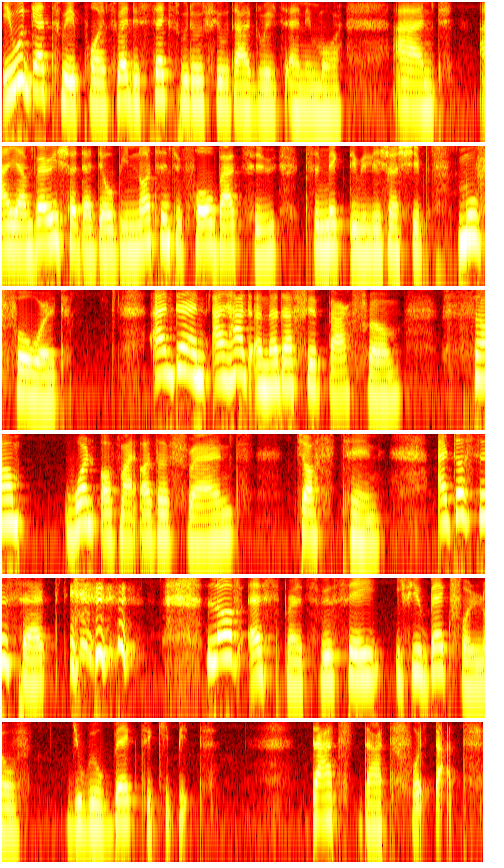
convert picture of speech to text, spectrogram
it will get to a point where the sex wouldn't feel that great anymore. And I am very sure that there will be nothing to fall back to to make the relationship move forward. And then I had another feedback from some one of my other friends, Justin. And Justin said, Love experts will say if you beg for love, you will beg to keep it. That's that for that.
